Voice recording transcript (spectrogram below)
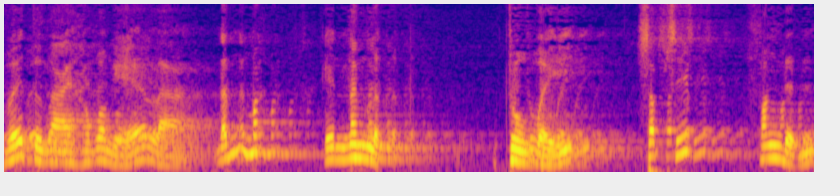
với tương lai không có nghĩa là đánh mất cái năng lực trù bị sắp xếp phân định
